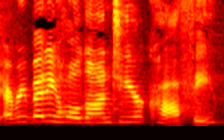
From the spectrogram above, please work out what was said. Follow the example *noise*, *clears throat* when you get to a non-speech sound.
Everybody hold on to your coffee.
